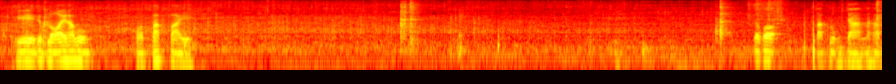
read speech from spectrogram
โอเคเรียบร้อยครับผม ขอปลั๊กไฟ แล้วก็ตักลงจานนะครับ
